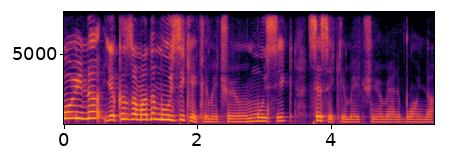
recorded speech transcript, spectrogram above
Bu oyuna yakın zamanda müzik eklemeyi düşünüyorum. Müzik, ses eklemeyi düşünüyorum yani bu oyuna.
